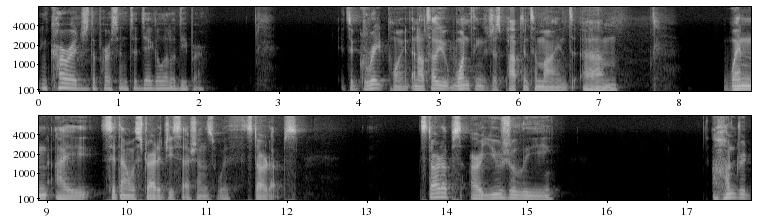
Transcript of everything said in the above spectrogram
encourage the person to dig a little deeper. It's a great point, and I'll tell you one thing that just popped into mind. Um, when I sit down with strategy sessions with startups, startups are usually a hundred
